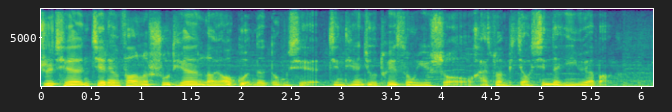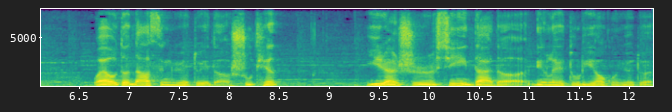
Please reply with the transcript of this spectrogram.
之前接连放了数天老摇滚的东西，今天就推送一首还算比较新的音乐吧。Wild Nothing 乐队的《数天》，依然是新一代的另类独立摇滚乐队，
